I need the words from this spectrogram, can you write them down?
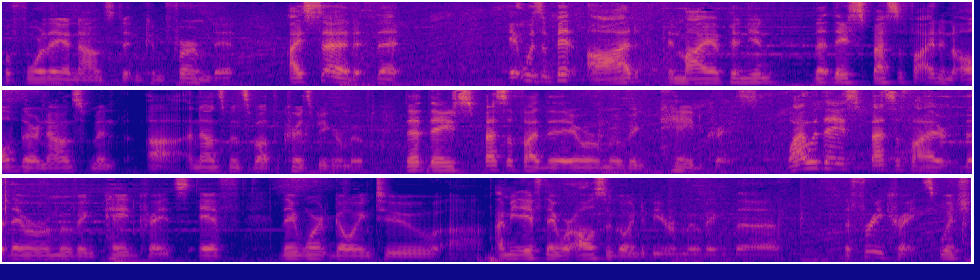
before they announced it and confirmed it. I said that it was a bit odd, in my opinion, that they specified in all of their announcement uh, announcements about the crates being removed that they specified that they were removing paid crates. Why would they specify that they were removing paid crates if they weren't going to? Uh, I mean, if they were also going to be removing the the free crates, which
